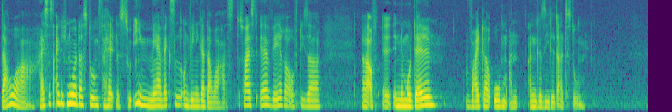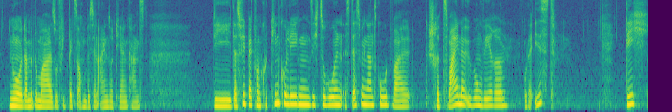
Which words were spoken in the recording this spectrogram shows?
Dauer, heißt das eigentlich nur, dass du im Verhältnis zu ihm mehr Wechsel und weniger Dauer hast. Das heißt, er wäre auf dieser, äh, auf, äh, in dem Modell weiter oben an, angesiedelt als du. Nur damit du mal so Feedbacks auch ein bisschen einsortieren kannst. Die, das Feedback von Teamkollegen sich zu holen, ist deswegen ganz gut, weil Schritt zwei in der Übung wäre oder ist, dich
